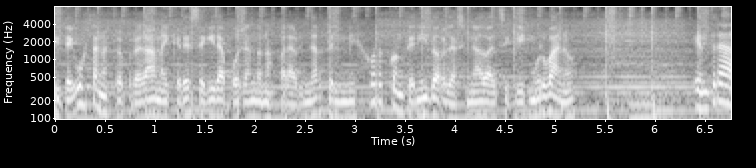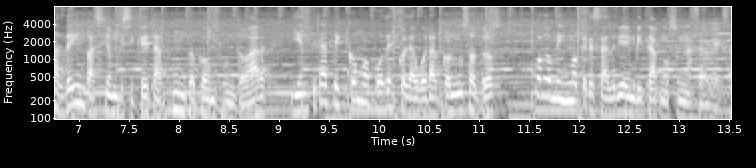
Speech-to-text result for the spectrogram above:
Si te gusta nuestro programa y querés seguir apoyándonos para brindarte el mejor contenido relacionado al ciclismo urbano, entra a deinvasionbicicleta.com.ar y entérate cómo podés colaborar con nosotros, por lo mismo que te saldría invitarnos una cerveza.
